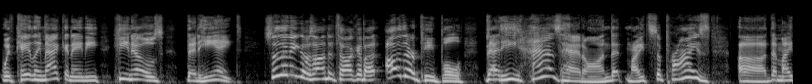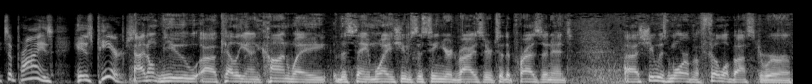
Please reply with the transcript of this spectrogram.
with Kayleigh McEnany, he knows that he ain't. So then he goes on to talk about other people that he has had on that might surprise uh, that might surprise his peers. I don't view uh, Kellyanne Conway the same way. She was the senior advisor to the president. Uh, she was more of a filibusterer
